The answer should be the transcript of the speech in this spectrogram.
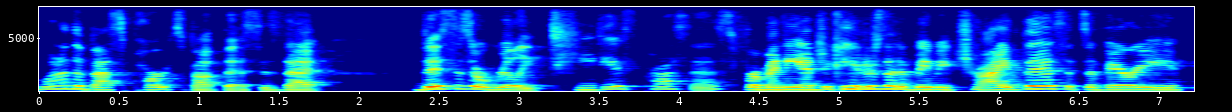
one of the best parts about this is that this is a really tedious process for many educators that have maybe tried this. It's a very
